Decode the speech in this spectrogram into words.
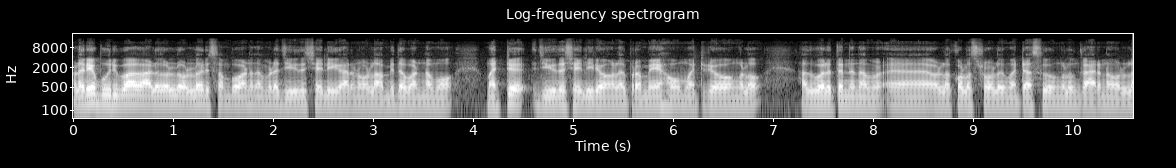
വളരെ ഭൂരിഭാഗം ആളുകളിലും ഉള്ള ഒരു സംഭവമാണ് നമ്മുടെ ജീവിതശൈലി കാരണമുള്ള അമിതവണ്ണമോ മറ്റ് ജീവിതശൈലി രോഗങ്ങൾ പ്രമേഹമോ മറ്റ് രോഗങ്ങളോ അതുപോലെ തന്നെ നമ്മ ഉള്ള കൊളസ്ട്രോൾ മറ്റ് അസുഖങ്ങളും കാരണമുള്ള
